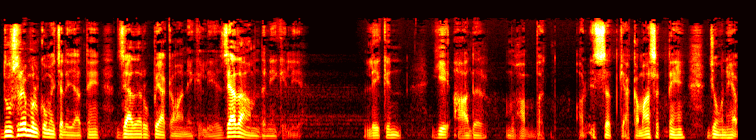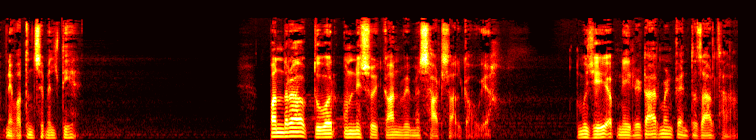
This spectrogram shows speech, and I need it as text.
दूसरे मुल्कों में चले जाते हैं, ज़्यादा रुपया कमाने के लिए, ज़्यादा आमदनी के लिए। लेकिन ये आदर, मोहब्बत और इज़्ज़त क्या कमा सकते हैं जो उन्हें अपने वतन से मिलती है? पंद्रह अक्टूबर उन्नीस सौ इक्यानवे में साठ साल का हो गया। मुझे अपने रिटायरमेंट का इंतज़ार था।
